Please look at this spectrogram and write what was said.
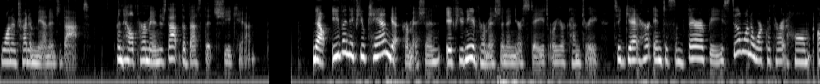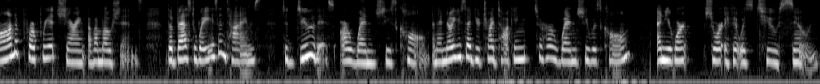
want to try to manage that and help her manage that the best that she can. Now, even if you can get permission, if you need permission in your state or your country to get her into some therapy, you still want to work with her at home on appropriate sharing of emotions. The best ways and times to do this are when she's calm. And I know you said you tried talking to her when she was calm and you weren't sure if it was too soon.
